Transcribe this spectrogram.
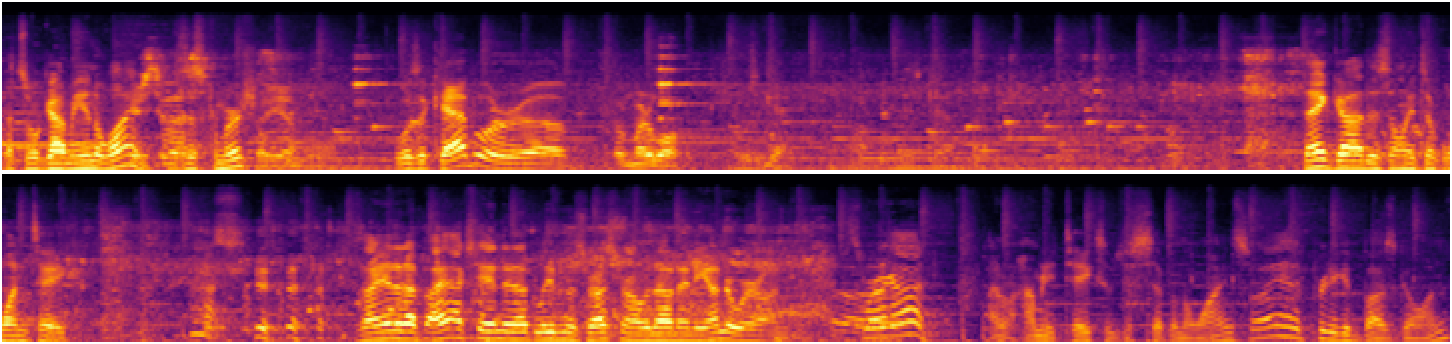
That's what got me into wine. Was this commercial? Yeah. Was it Cab or uh, or Merlot? It was a cab. It was cab. Thank God this only took one take. 'Cause I ended up, I actually ended up leaving this restaurant without any underwear on. I Swear to God. I don't know how many takes of just sipping the wine, so I had a pretty good buzz going.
